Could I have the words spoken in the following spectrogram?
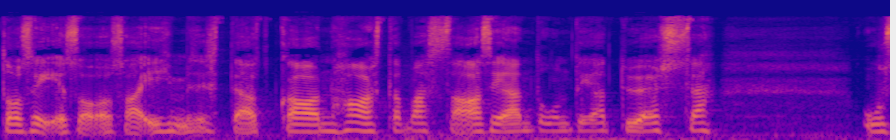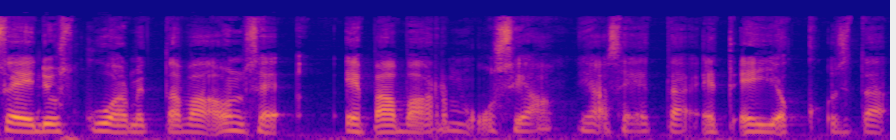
tosi iso osa ihmisistä, jotka on haastavassa asiantuntijatyössä. Usein just kuormittava on se epävarmuus ja, ja se, että, että ei, ole sitä,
